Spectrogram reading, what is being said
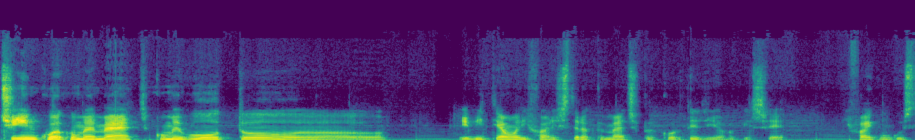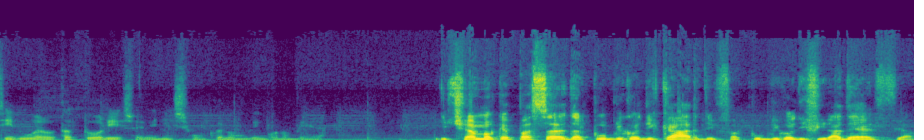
5 come match, come voto, eh, evitiamo di fare strap match per cortesia perché se ti fai con questi due lottatori sai benissimo che non vengono bene. Diciamo che passare dal pubblico di Cardiff al pubblico di Filadelfia,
